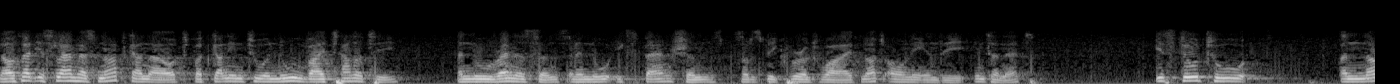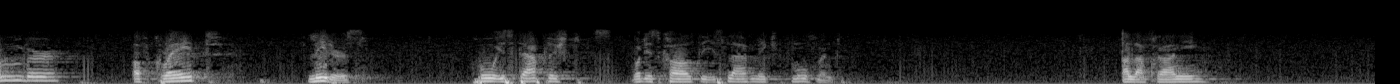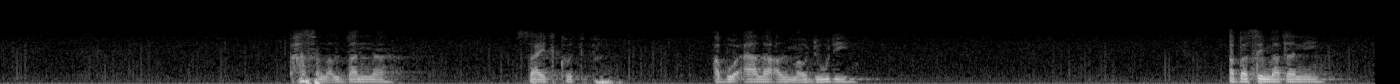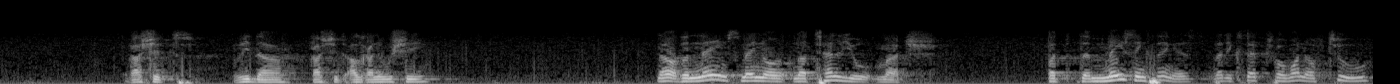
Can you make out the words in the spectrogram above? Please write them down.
Now that Islam has not gone out but gone into a new vitality, a new renaissance and a new expansion, so to speak, worldwide, not only in the internet, is due to a number of great leaders who established what is called the Islamic movement. Al-Afghani, Hassan al-Banna, Said Qutb, Abu Ala al-Maududi, Abbasi Madani, Rashid Rida, Rashid al-Ghanouchi. Now, the names may no, not tell you much, but the amazing thing is that except for one of two,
